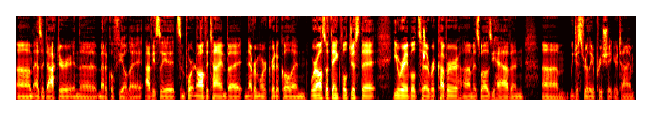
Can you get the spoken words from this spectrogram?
um, as a doctor in the medical field. I, obviously, it's important all the time, but never more critical. And we're also thankful just that you were able to recover um, as well as you have, and um, we just really appreciate your time.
